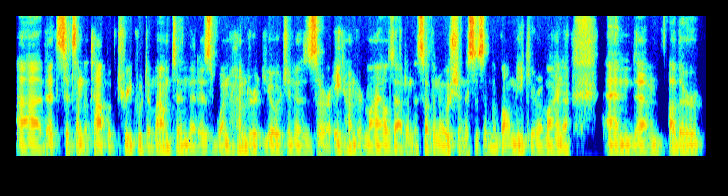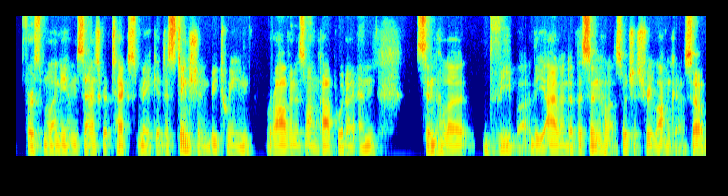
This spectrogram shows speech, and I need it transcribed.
uh, that sits on the top of Trikuta mountain that is 100 yojanas or 800 miles out in the Southern Ocean. This is in the Valmiki Ramayana. And um, other first millennium Sanskrit texts make a distinction between Ravana's Lankapura and Sinhala Dvipa, the island of the Sinhalas, which is Sri Lanka. So,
